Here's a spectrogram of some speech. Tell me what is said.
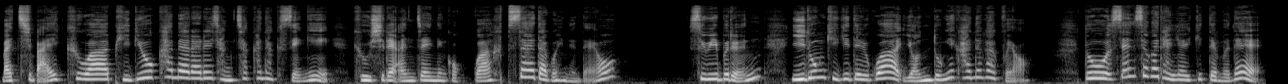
마치 마이크와 비디오 카메라를 장착한 학생이 교실에 앉아 있는 것과 흡사하다고 했는데요. 스위블은 이동 기기들과 연동이 가능하고요. 또 센서가 달려 있기 때문에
